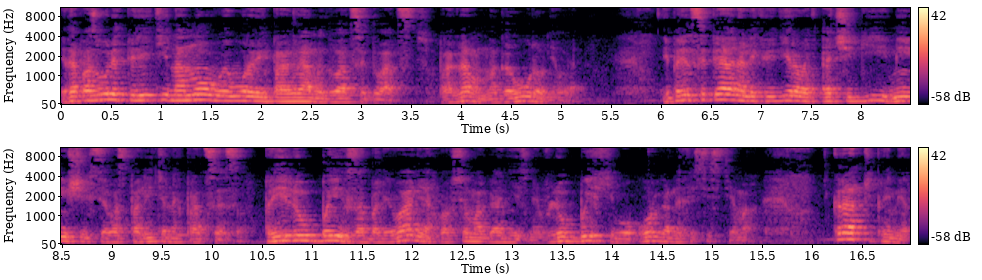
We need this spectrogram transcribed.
Это позволит перейти на новый уровень программы 2020. Программа многоуровневая. И принципиально ликвидировать очаги имеющихся воспалительных процессов при любых заболеваниях во всем организме, в любых его органах и системах. Краткий пример.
